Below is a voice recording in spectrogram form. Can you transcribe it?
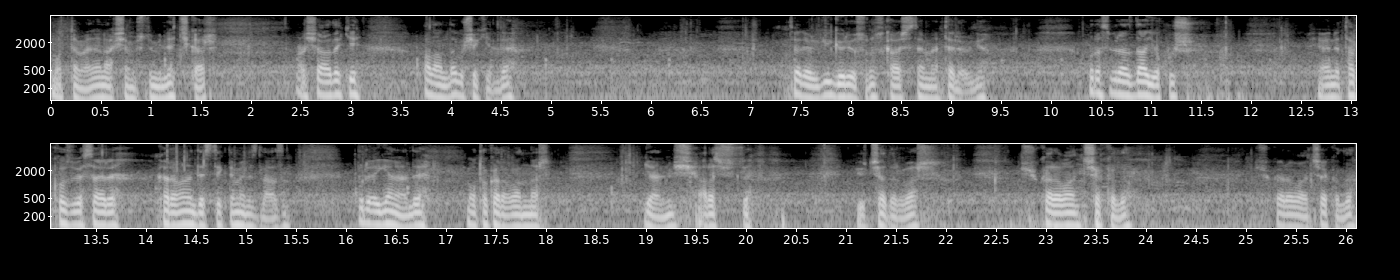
Muhtemelen akşamüstü millet çıkar. Aşağıdaki alanda bu şekilde. Tel örgü görüyorsunuz. Karşısı hemen tel örgü. Burası biraz daha yokuş. Yani takoz vesaire karavanı desteklemeniz lazım. Buraya genelde motokaravanlar gelmiş. Araç üstü bir çadır var. Şu karavan çakılı. Karavan çakılı.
